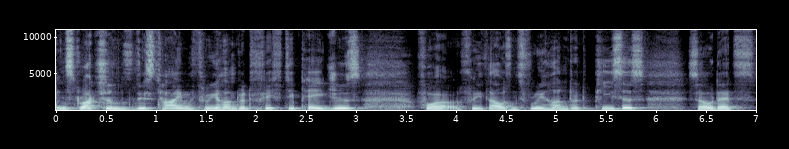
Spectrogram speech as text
instructions. This time 350 pages for 3,300 pieces. So that's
